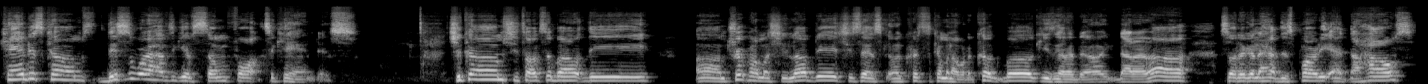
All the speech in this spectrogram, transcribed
Candiace comes. This is where I have to give some fault to Candiace. She comes. She talks about the um, trip, how much she loved it. She says uh, Chris is coming out with a cookbook. He's gonna da da da. So they're gonna have this party at the house.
